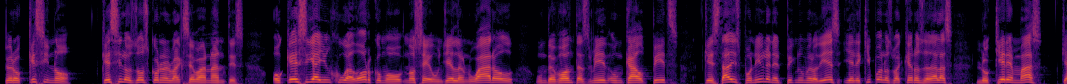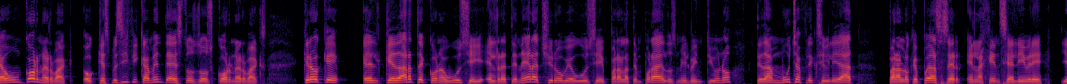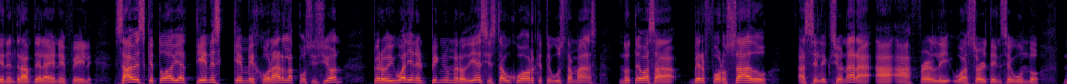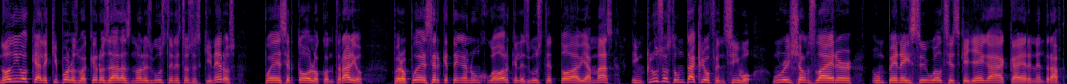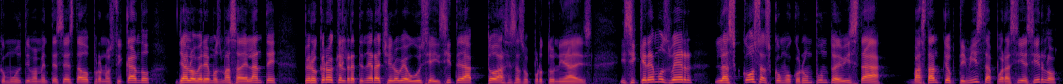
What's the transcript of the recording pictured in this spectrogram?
Pero ¿qué si no? ¿Qué si los dos cornerbacks se van antes? ¿O qué si hay un jugador como, no sé, un Jalen Waddle, un Devonta Smith, un Kyle Pitts, que está disponible en el pick número 10 y el equipo de los Vaqueros de Dallas lo quiere más que a un cornerback o que específicamente a estos dos cornerbacks? Creo que el quedarte con y el retener a Chirobi y para la temporada del 2021, te da mucha flexibilidad para lo que puedas hacer en la agencia libre y en el draft de la NFL. Sabes que todavía tienes que mejorar la posición, pero igual y en el pick número 10, si está un jugador que te gusta más, no te vas a ver forzado a seleccionar a, a, Fairley o a Certain segundo. No digo que al equipo de los Vaqueros de Dallas no les gusten estos esquineros, puede ser todo lo contrario pero puede ser que tengan un jugador que les guste todavía más, incluso hasta un tackle ofensivo, un Rishon Slider, un Penny Sewell, si es que llega a caer en el draft como últimamente se ha estado pronosticando, ya lo veremos más adelante, pero creo que el retener a Chirobi Agusia y sí te da todas esas oportunidades. Y si queremos ver las cosas como con un punto de vista bastante optimista, por así decirlo,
